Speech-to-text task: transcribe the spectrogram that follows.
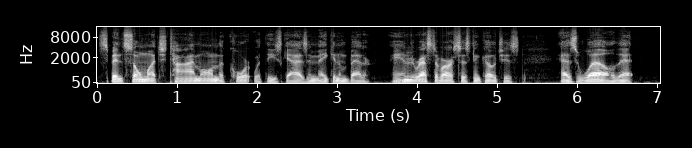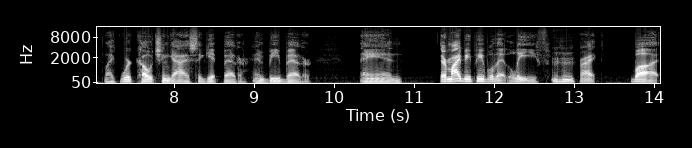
spend so much time on the court with these guys and making them better, and Mhm. the rest of our assistant coaches as well. That like we're coaching guys to get better and be better, and there might be people that leave, Mm-hmm. right? But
